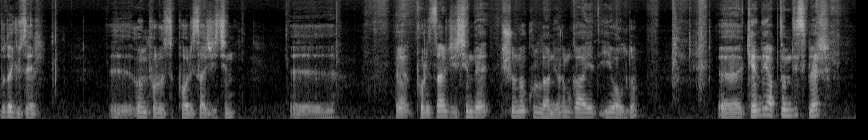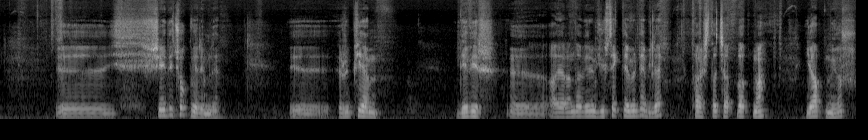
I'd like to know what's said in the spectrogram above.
bu da güzel. Ee, ön polis, polisaj için. Ee, ve polisaj için de şunu kullanıyorum. Gayet iyi oldu. Ee, kendi yaptığım diskler ee, şeyde çok verimli. Ee, RPM devir e, ayarında verim yüksek devirde bile taşta çatlatma yapmıyor.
